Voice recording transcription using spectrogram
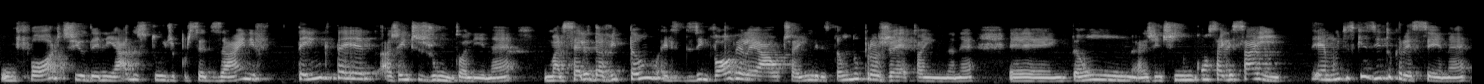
o forte e o DNA do estúdio por ser design tem que ter a gente junto ali, né? O Marcelo e o Davi estão, eles desenvolvem layout ainda, eles estão no projeto ainda, né? É, então a gente não consegue sair é muito esquisito crescer, né?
